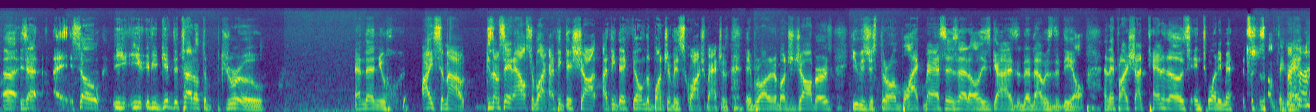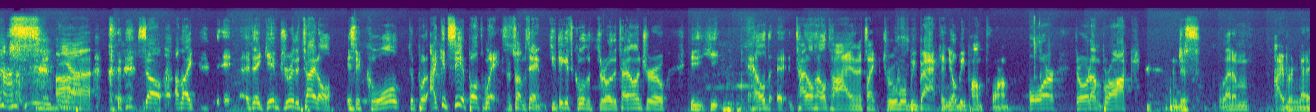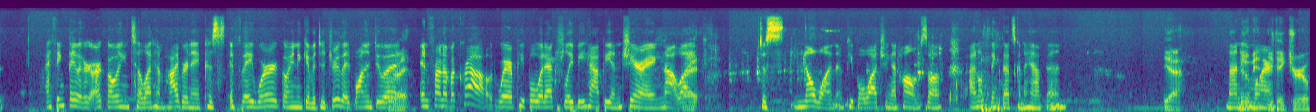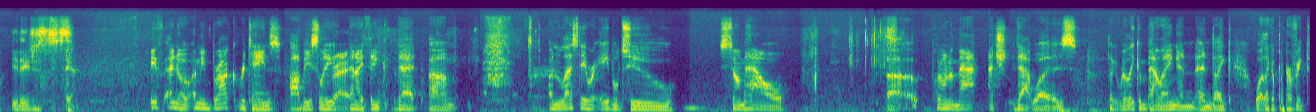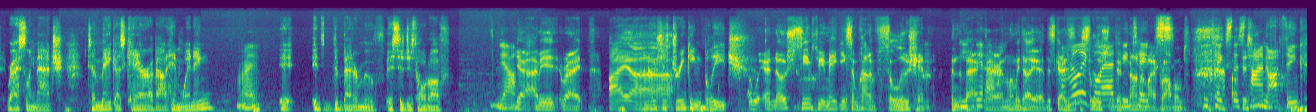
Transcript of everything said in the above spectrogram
uh, is that so? You, you, if you give the title to Drew, and then you ice him out. Because I'm saying Aleister Black, I think they shot, I think they filmed a bunch of his squash matches. They brought in a bunch of jobbers. He was just throwing black masses at all these guys, and then that was the deal. And they probably shot 10 of those in 20 minutes or something, right? uh, so I'm like, if they give Drew the title, is it cool to put? I could see it both ways. That's what I'm saying. Do you think it's cool to throw the title on Drew? He he held uh, title held high, and it's like Drew will be back, and you'll be pumped for him. Or throw it on Brock and just let him hibernate. I think they are going to let him hibernate because if they were going to give it to Drew, they'd want to do it Right. in front of a crowd where people would actually be happy and cheering, not Right. like just no one and people watching at home. So I don't think that's going to happen. Yeah, Not Newman. anymore. You think Drew? You think just If I know, I mean Brock retains obviously, Right. and I think that um, unless they were able to somehow uh, put on a match that was like really compelling and and like what like a perfect wrestling match to make us care about him winning, right. it it's the better move is to just hold off. Yeah. yeah. I mean, right. I uh, I know she's drinking bleach. Oh, wait, she seems to be making some kind of solution in the back Yeah. there, and let me tell you, this guy's really a solution to he none of my problems. He takes this time. Does he not think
